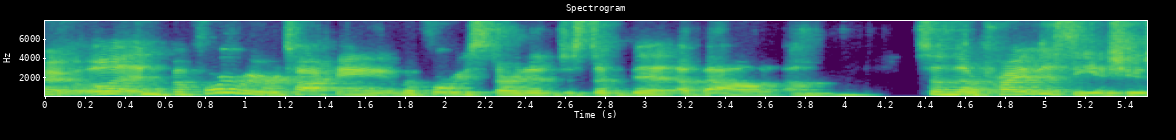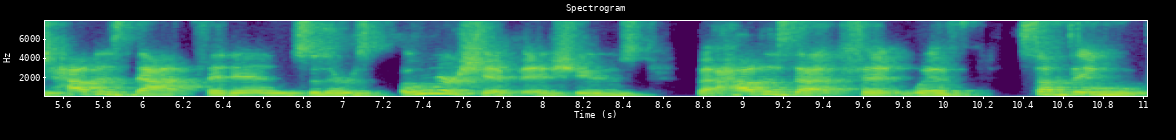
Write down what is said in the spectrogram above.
Okay, well, and before we were talking, before we started, just a bit about um, some of the privacy issues. How does that fit in? So there's ownership issues, but how does that fit with something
